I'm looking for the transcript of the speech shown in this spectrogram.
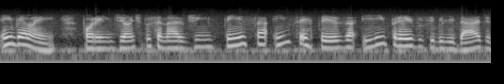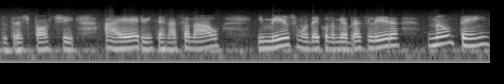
em Belém. Porém, diante do cenário de intensa incerteza e imprevisibilidade do transporte aéreo internacional, e mesmo da economia brasileira, não tem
